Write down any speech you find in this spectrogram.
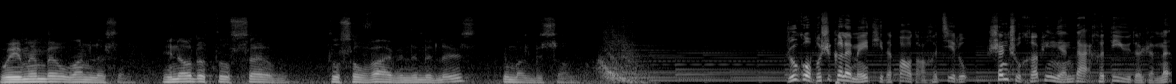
we remember one lesson: in order to serve, to survive in the Middle East, you must be strong. 如果不是各类媒体的报道和记录，身处和平年代和地域的人们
